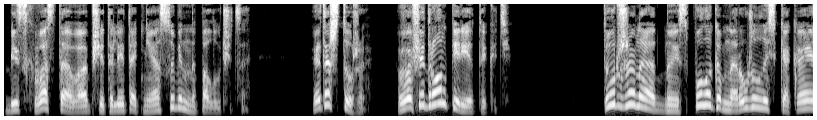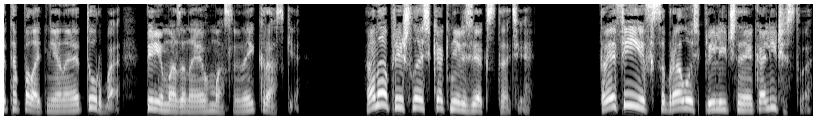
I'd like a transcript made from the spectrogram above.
Без хвоста вообще-то летать не особенно получится. Это что же, в афедрон перетыкать? Тут же на одной из полок обнаружилась какая-то полотняная турба, перемазанная в масляной краске. Она пришлась как нельзя кстати. Трофеев собралось приличное количество,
